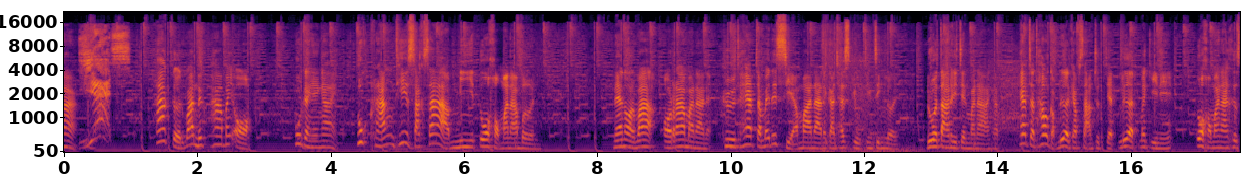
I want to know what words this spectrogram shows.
มากๆ Yes! ถ้าเกิดว่านึกภาพไม่ออก พูดกันง่าย ๆ ทุกครั้งที่ซักซ่ามีตัวของมานาเบิร์น แน่นอนว่าออร่ามานาเนี่ย คือแทบจะไม่ได้เสียมานาในการใช้สกิลจริง ๆ เลย ดูอัตรารีเจนมานาครับ แทบจะเท่ากับเลือดครับ 3.7 เลือดเมื่อกี้นี้ ตัวของมานาคือ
